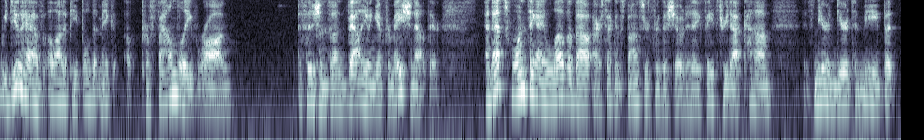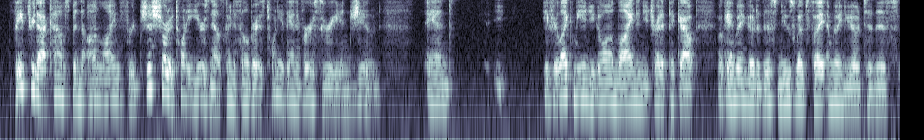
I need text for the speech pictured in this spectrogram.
we do have a lot of people that make profoundly wrong decisions on valuing information out there. And that's one thing I love about our second sponsor for the show today, faithtree.com. It's near and dear to me, but faithtree.com's been online for just short of 20 years now. It's going to celebrate its 20th anniversary in June. And if you're like me and you go online and you try to pick out, okay, I'm going to go to this news website, I'm going to go to this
